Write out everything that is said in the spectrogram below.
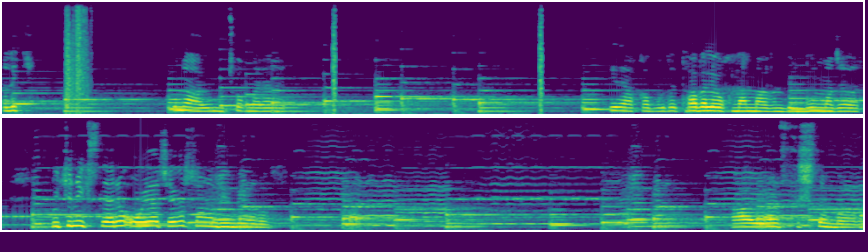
klik. Bu ne abi? Çok merak ettim. Bir dakika burada tabela okumam lazım. Bir bulmaca var. Bütün x'leri o'ya çevir sonra düğmeye bas. Abi ben sıçtım bu arada.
